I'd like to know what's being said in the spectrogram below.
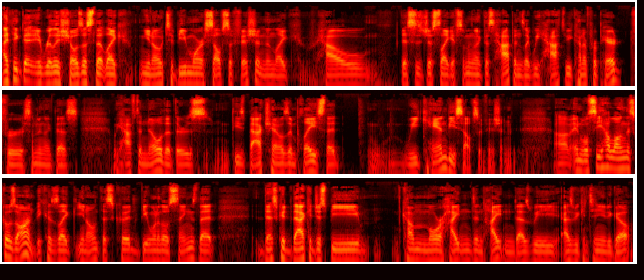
I think that it really shows us that like, you know, to be more self-sufficient and like how this is just like if something like this happens, like we have to be kind of prepared for something like this. We have to know that there's these back channels in place that we can be self-sufficient. Um, and we'll see how long this goes on because like, you know, this could be one of those things that this could that could just be become more heightened and heightened as we as we continue to go.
